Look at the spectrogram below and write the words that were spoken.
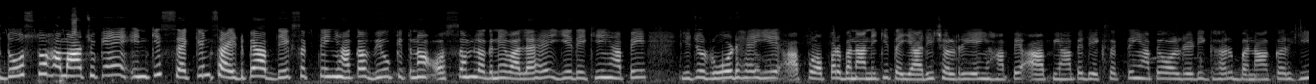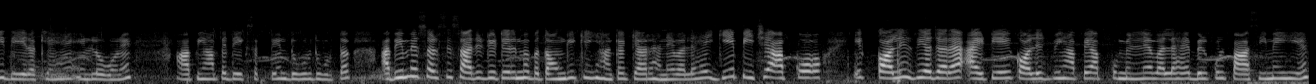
दोस्तों, हम आ चुके हैं इनकी सेकंड साइड पे। आप देख सकते हैं यहाँ का व्यू कितना औसम लगने वाला है। ये देखिए, यहाँ पे ये जो रोड है, ये प्रॉपर बनाने की तैयारी चल रही है। यहाँ पे आप यहाँ पे देख सकते हैं, यहाँ पे ऑलरेडी घर बनाकर ही दे रखे हैं इन लोगों ने। आप यहाँ पे देख सकते हैं दूर दूर तक। अभी मैं सर से सारी डिटेल में बताऊँगी कि यहाँ का क्या रहने वाला है। ये पीछे आपको एक कॉलेज दिया जा रहा है, आईटीआई कॉलेज भी यहाँ पर आपको मिलने वाला है, बिल्कुल पास ही में ही है।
